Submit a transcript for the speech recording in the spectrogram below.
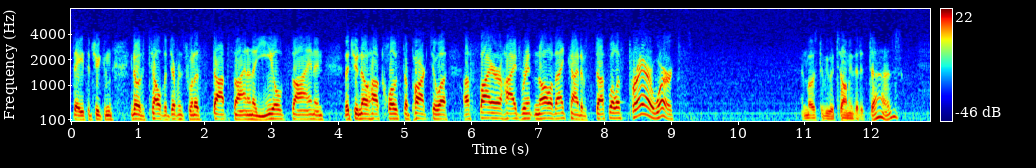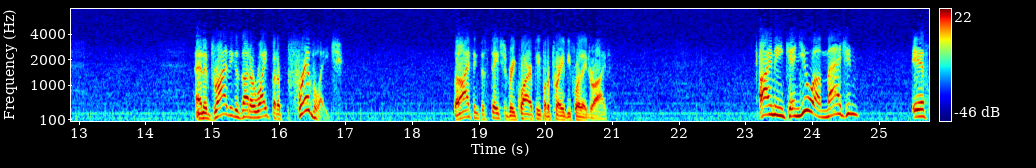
state that you can, you know, tell the difference between a stop sign and a yield sign, and that you know how close to park to a, a fire hydrant and all of that kind of stuff. Well, if prayer works, and most of you would tell me that it does, and if driving is not a right but a privilege, then I think the state should require people to pray before they drive. I mean, can you imagine if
